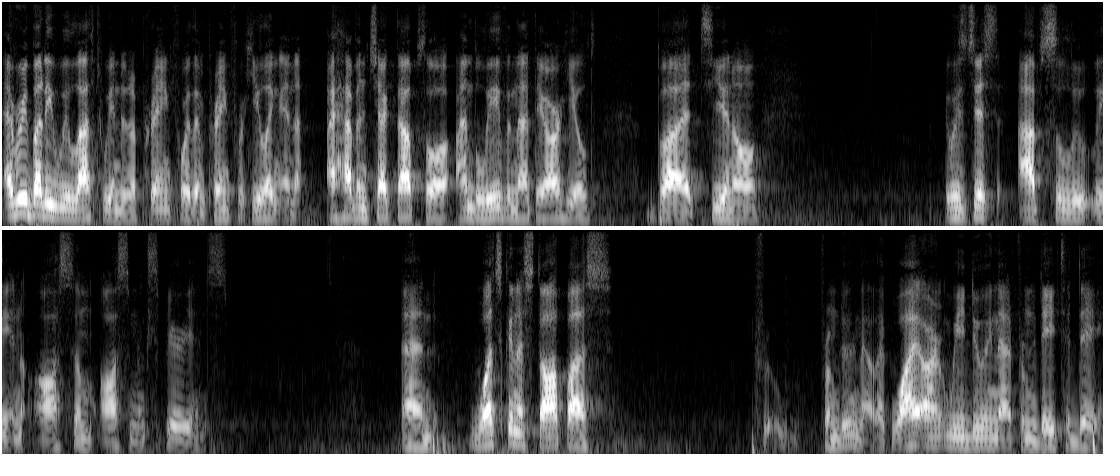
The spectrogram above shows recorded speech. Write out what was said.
everybody we left, we ended up praying for them, praying for healing. And I haven't checked up, so I'm believing that they are healed. But you know, it was just absolutely an awesome, awesome experience. And what's going to stop us from doing that? Like, why aren't we doing that from day to day?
